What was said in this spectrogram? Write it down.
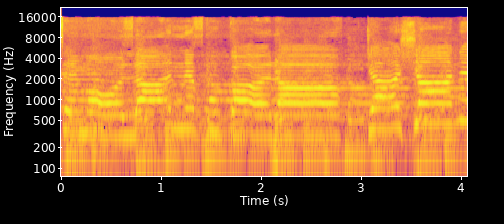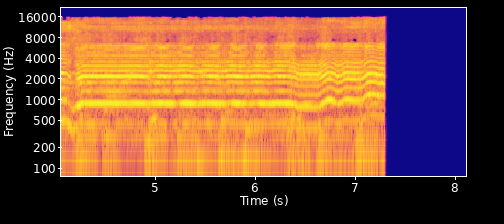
se mor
